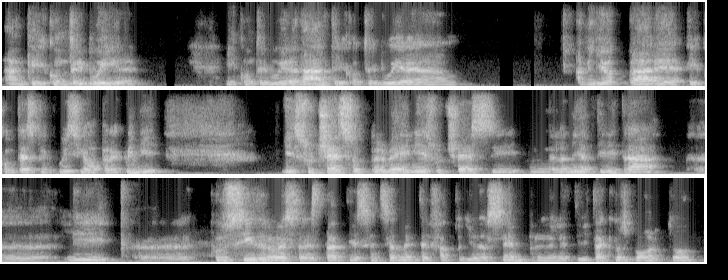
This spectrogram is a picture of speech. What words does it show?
anche il contribuire il contribuire ad altri, il contribuire a, a migliorare il contesto in cui si opera. E quindi il successo per me, i miei successi nella mia attività, eh, li eh, considero essere stati essenzialmente il fatto di aver sempre nelle attività che ho svolto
